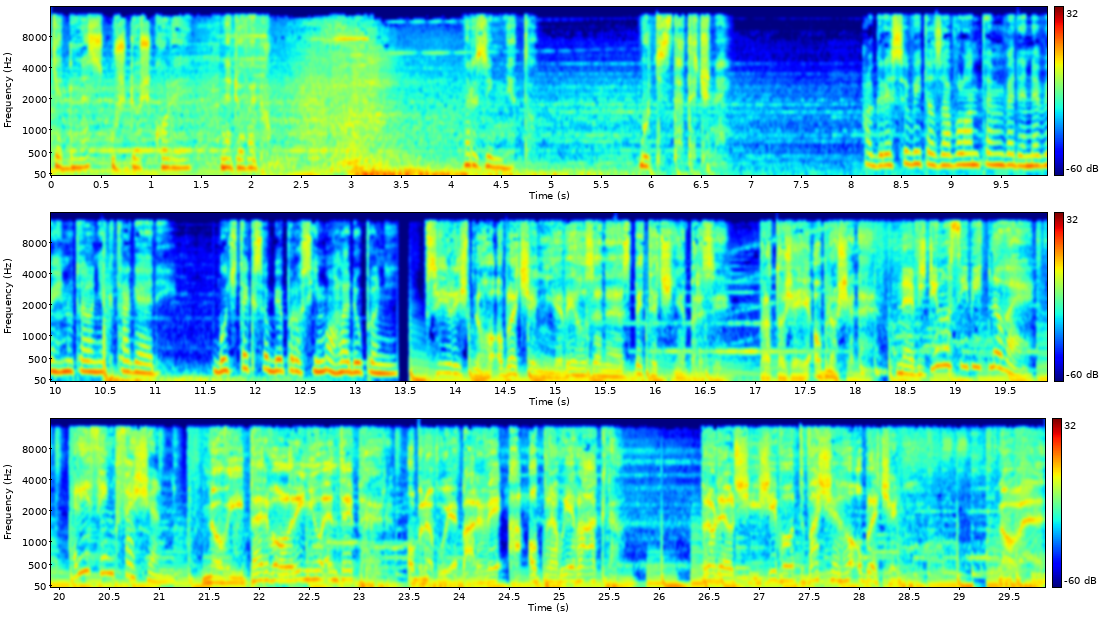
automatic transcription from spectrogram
tě dnes už do školy nedovedu. Mrzí mě to. Buď statečný. Agresivita za volantem vede nevyhnutelně k tragédii. Buďte k sobě prosím ohleduplní. Příliš mnoho oblečení je vyhozené zbytečně brzy, protože je obnošené. Nevždy musí být nové. Rethink Fashion. Nový Pervol Renew and Repair obnovuje barvy a opravuje vlákna. Pro delší život vašeho oblečení. Nové?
